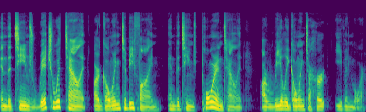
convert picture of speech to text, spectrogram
And the teams rich with talent are going to be fine, and the teams poor in talent are really going to hurt even more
